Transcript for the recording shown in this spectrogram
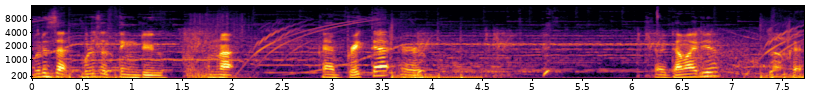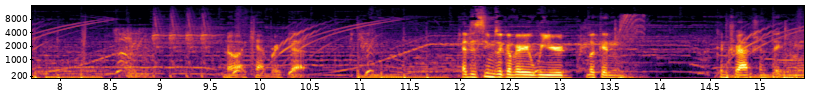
What does that what does that thing do? I'm not can I break that or is that a dumb idea? Okay. No, I can't break that. It just seems like a very weird looking contraption thing to me.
